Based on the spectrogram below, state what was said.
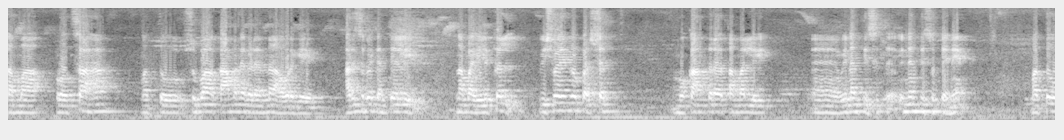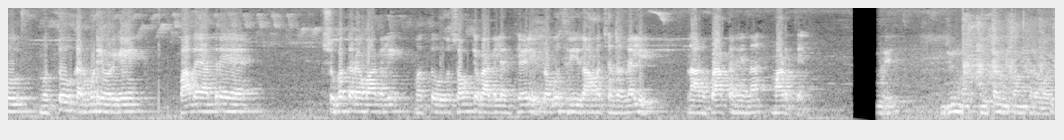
ತಮ್ಮ ಪ್ರೋತ್ಸಾಹ ಮತ್ತು ಶುಭ ಕಾಮನೆಗಳನ್ನು ಅವರಿಗೆ ಹರಿಸಬೇಕಂತೇಳಿ ನಮ್ಮ ಇಳಕಲ್ ವಿಶ್ವ ಹಿಂದೂ ಪರಿಷತ್ ಮುಖಾಂತರ ತಮ್ಮಲ್ಲಿ ವಿನಂತಿಸುತ್ತೆ ವಿನಂತಿಸುತ್ತ, ವಿನಂತಿಸುತ್ತೇನೆ. ಮತ್ತು ಮುತ್ತು ಕರ್ಮುಡಿ ಅವರಿಗೆ ಪಾದಯಾತ್ರೆ ಶುಭಕರವಾಗಲಿ ಮತ್ತು ಸೌಖ್ಯವಾಗಲಿ ಅಂತ ಹೇಳಿ ಪ್ರಭು ಶ್ರೀರಾಮಚಂದ್ರನಲ್ಲಿ ನಾನು ಪ್ರಾರ್ಥನೆಯನ್ನು ಮಾಡುತ್ತೇನೆ. ಜೂನ್ ಹಿಲ್ಕಲ್ ಮುಖಾಂತರವಾಗಿ.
